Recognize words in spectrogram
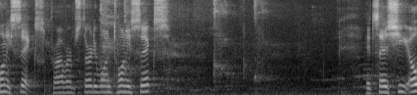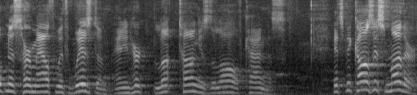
26, Proverbs 31 26. It says, She openeth her mouth with wisdom, and in her tongue is the law of kindness. It's because this mother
